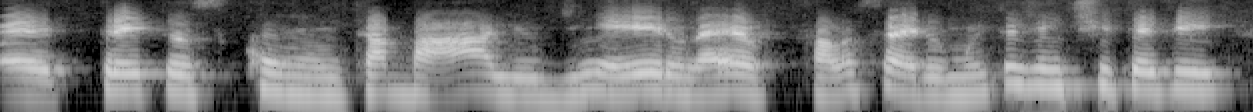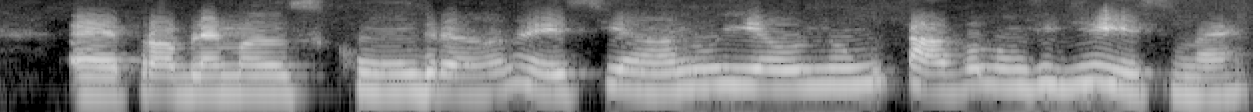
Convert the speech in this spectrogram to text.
é, tretas com trabalho, dinheiro, né? Fala sério, muita gente teve é, problemas com grana esse ano e eu não estava longe disso, né?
